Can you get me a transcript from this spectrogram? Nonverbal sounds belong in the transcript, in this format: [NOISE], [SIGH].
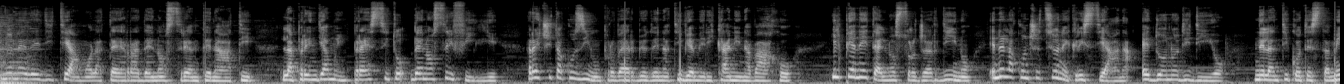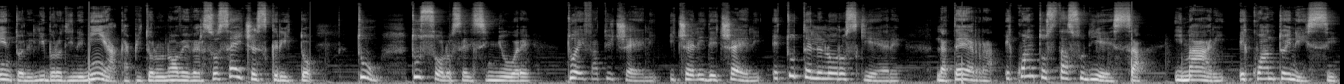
Non ereditiamo la terra dai nostri antenati, la prendiamo in prestito dai nostri figli. Recita così un proverbio dei nativi americani navajo. Il pianeta è il nostro giardino e nella concezione cristiana è dono di Dio. Nell'Antico Testamento, nel libro di Nemia, capitolo 9, verso 6, c'è scritto: Tu, tu solo sei il Signore. Tu hai fatto i cieli, i cieli dei cieli e tutte le loro schiere, la terra e quanto sta su di essa, i mari e quanto in essi.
